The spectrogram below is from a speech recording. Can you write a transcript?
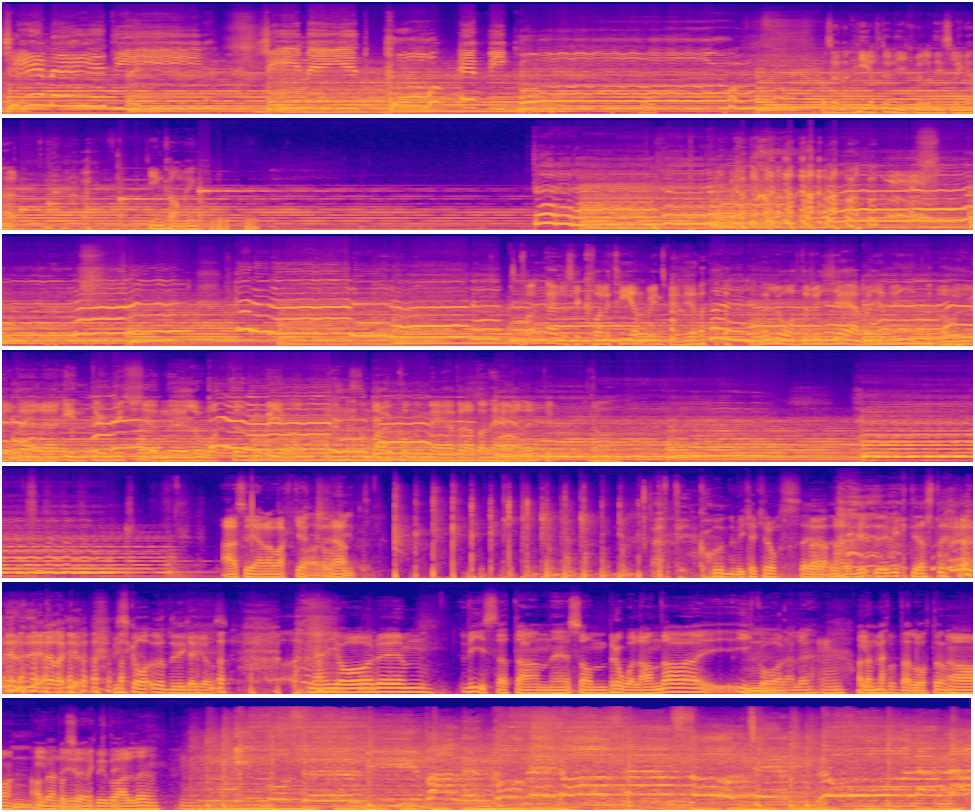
ge mig ett I, ge mig ett K, FIK. Och sen en helt unik melodislinga här. Incoming. Fan, jag älskar kvaliteten på inspelningen. Den låter så jävla genuin. Ja, men du vet den här intermission-låten på skivan som bara kommer med för att han är härlig typ. Alltså jävla vackert. Ja, det var fint. Undvika kross är det, är det viktigaste. Det. Vi ska undvika kross. Men jag har ehm, visat han eh, som Brålanda IK Mm. eller? Mm. Ja, den In på- metal-låten. Ja, Ja, in den på är ju mäktig. Sörbyvallen. Vallen kommer Dalslands stolthet Rålanda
